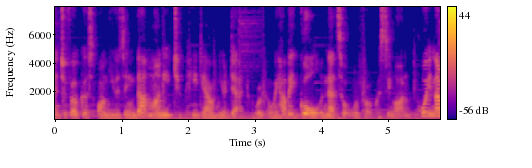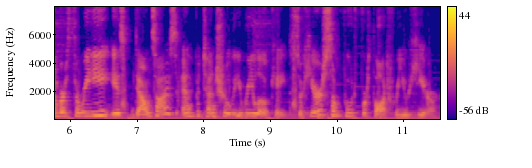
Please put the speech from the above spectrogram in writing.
and to focus on using that money to pay down your debt. We're, we have a goal and that's what we're focusing on. Point number three is downsize and potentially relocate. So here's some food for thought for you here.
